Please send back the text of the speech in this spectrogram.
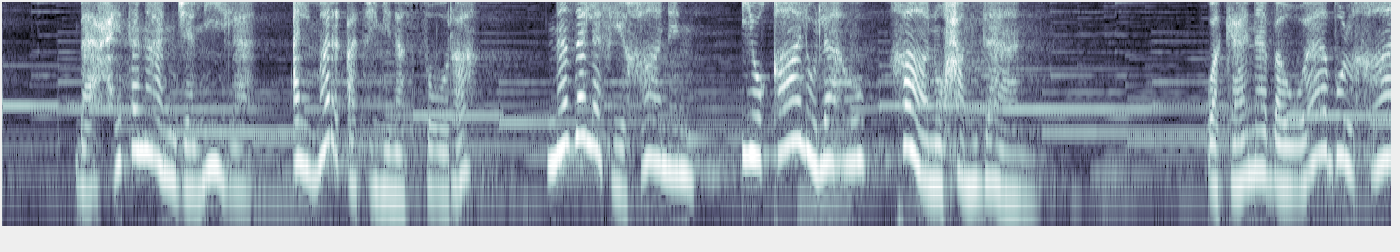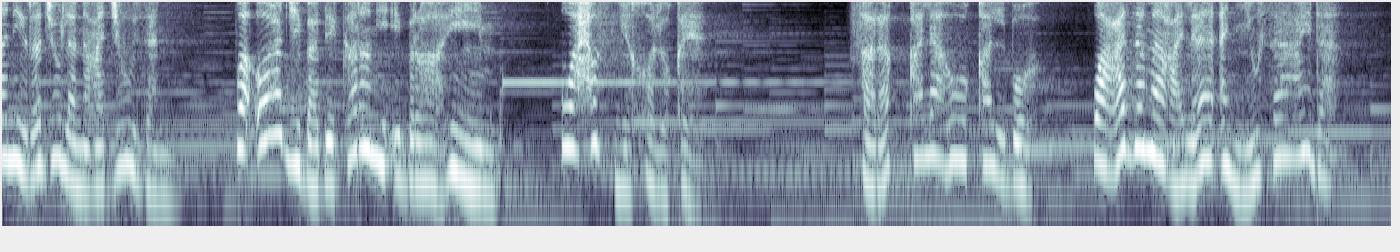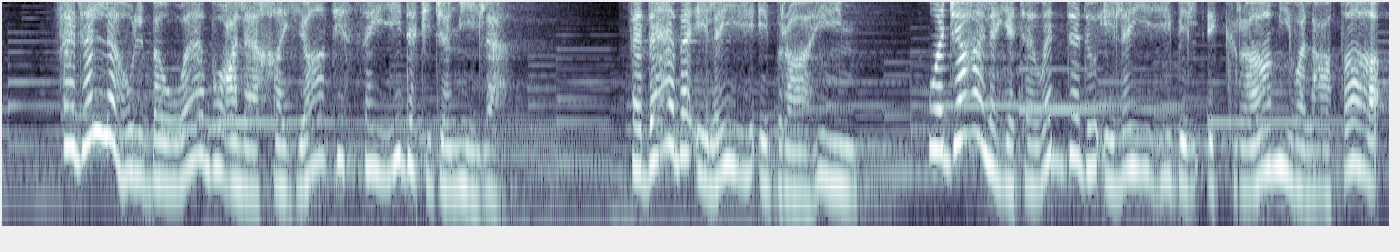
باحثا عن جميلة المرأة من الصورة نزل في خان يقال له خان حمدان. وكان بواب الخان رجلا عجوزا وأعجب بكرم إبراهيم وحسن خلقه. فرق له قلبه وعزم على أن يساعده. فدله البواب على خياط السيدة جميلة. فذهب إليه إبراهيم وجعل يتودد إليه بالإكرام والعطاء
